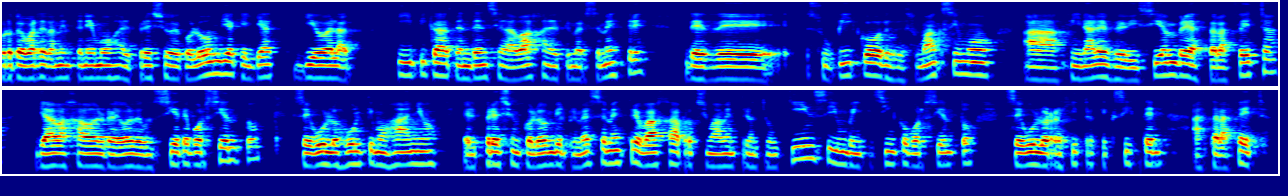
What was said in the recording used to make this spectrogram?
Por otra parte, también tenemos el precio de Colombia, que ya lleva la típica tendencia a la baja en el primer semestre, desde su pico, desde su máximo a finales de diciembre hasta la fecha ya ha bajado alrededor de un 7%. Según los últimos años, el precio en Colombia el primer semestre baja aproximadamente entre un 15 y un 25% según los registros que existen hasta la fecha.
